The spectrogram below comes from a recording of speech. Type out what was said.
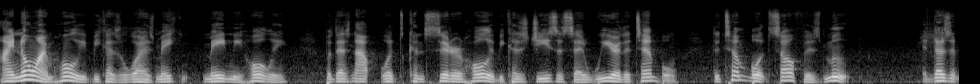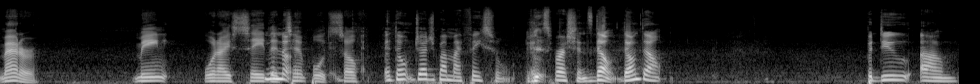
I know I'm holy because the Lord has make, made me holy, but that's not what's considered holy because Jesus said we are the temple. The temple itself is moot. It doesn't matter. Mean when I say the no. temple itself, Uh, don't judge by my facial expressions. Don't, don't, don't. But do um,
